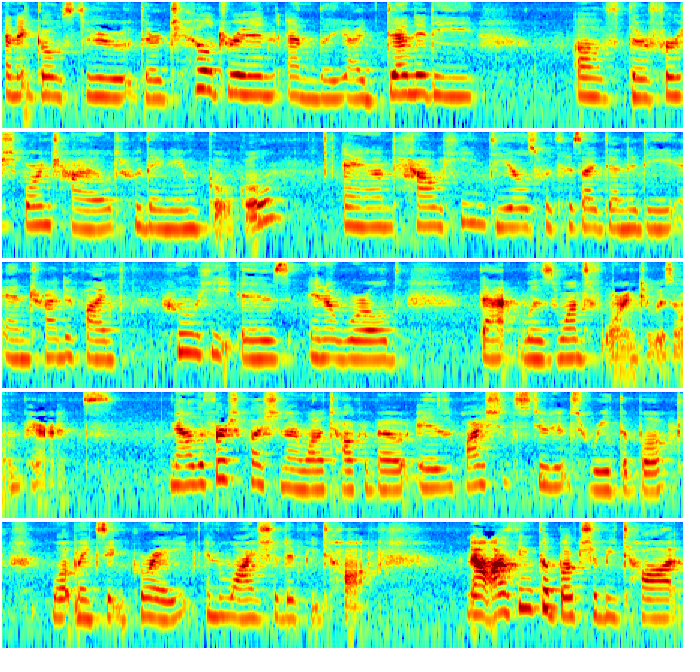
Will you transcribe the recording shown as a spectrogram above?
And it goes through their children and the identity of their firstborn child, who they named Gogol, and how he deals with his identity and trying to find who he is in a world that was once foreign to his own parents. Now, the first question I want to talk about is why should students read the book? What makes it great? And why should it be taught? Now, I think the book should be taught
